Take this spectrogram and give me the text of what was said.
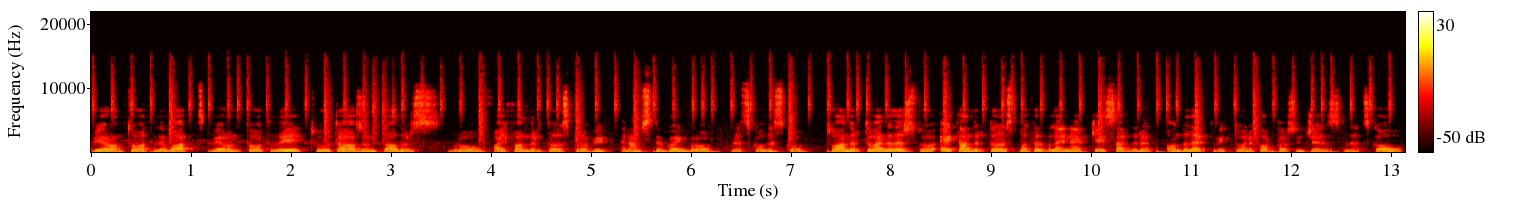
We are on totally what? We are on totally $2,000, bro. $500 profit. And I'm still going, bro. Let's go, let's go. $220 to $800 butterfly knife case hardened on the left with 24% chance. Let's go.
